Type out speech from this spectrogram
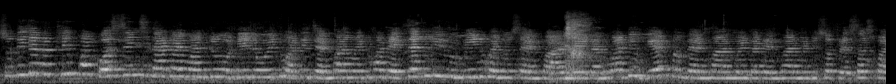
So these are the three four questions that I want to deal with. What is environment? What exactly you mean when you say environment? And what do you get from the environment? That environment is so precious for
